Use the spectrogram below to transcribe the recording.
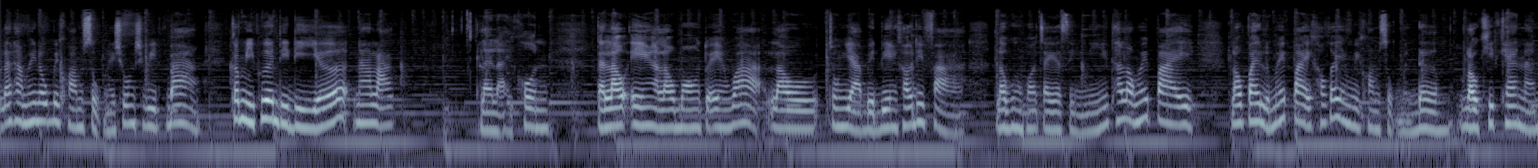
และทำให้นกมีความสุขในช่วงชีวิตบ้าง ก็มีเพื่อนดีๆ เยอะน่ารักหลาย ๆ คน แต่เราเองอะเรามองตัวเองว่าเราจงอย่าเบียดเบียนเขาดีฝ่า เราพึงพอใจกับสิ่งนี้ ถ้าเราไม่ไปเราไปหรือไม่ไปเขาก็ยังมีความสุขเหมือนเดิม เราคิดแค่นั้น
